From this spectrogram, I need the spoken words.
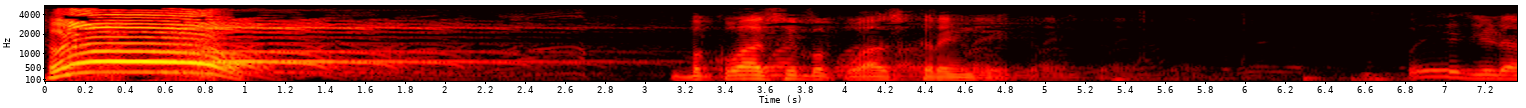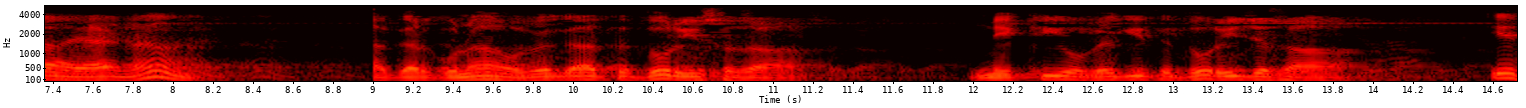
سنو! بکواس ہی بکواس کریں گے۔ یہ جڑا آیا ہے نا اگر گناہ ہوئے گا تو دوری سزا، نیکی ہوئے گی تو دوری جزا۔ یہ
